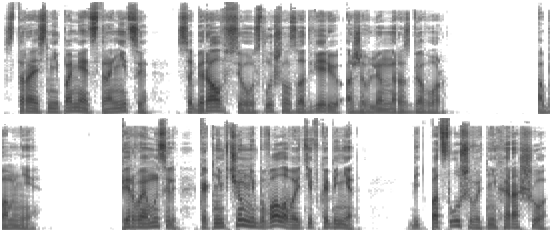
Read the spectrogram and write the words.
стараясь не помять страницы, собирал все, услышал за дверью оживленный разговор. Обо мне. Первая мысль, как ни в чем не бывало, войти в кабинет. Ведь подслушивать нехорошо.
